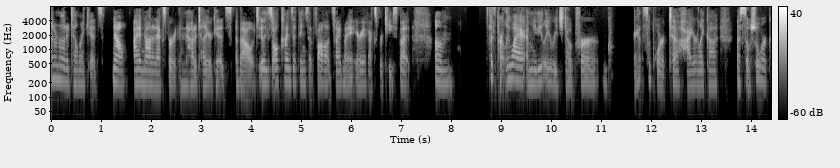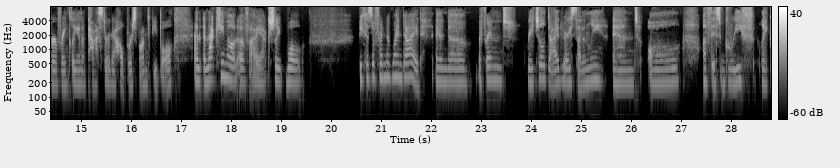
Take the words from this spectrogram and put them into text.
I don't know how to tell my kids. Now, I am not an expert in how to tell your kids about there's all kinds of things that fall outside my area of expertise, but um that's partly why I immediately reached out for grant support to hire like a, a social worker, frankly, and a pastor to help respond to people. And and that came out of I actually well, because a friend of mine died. And uh my friend Rachel died very suddenly, and all of this grief like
